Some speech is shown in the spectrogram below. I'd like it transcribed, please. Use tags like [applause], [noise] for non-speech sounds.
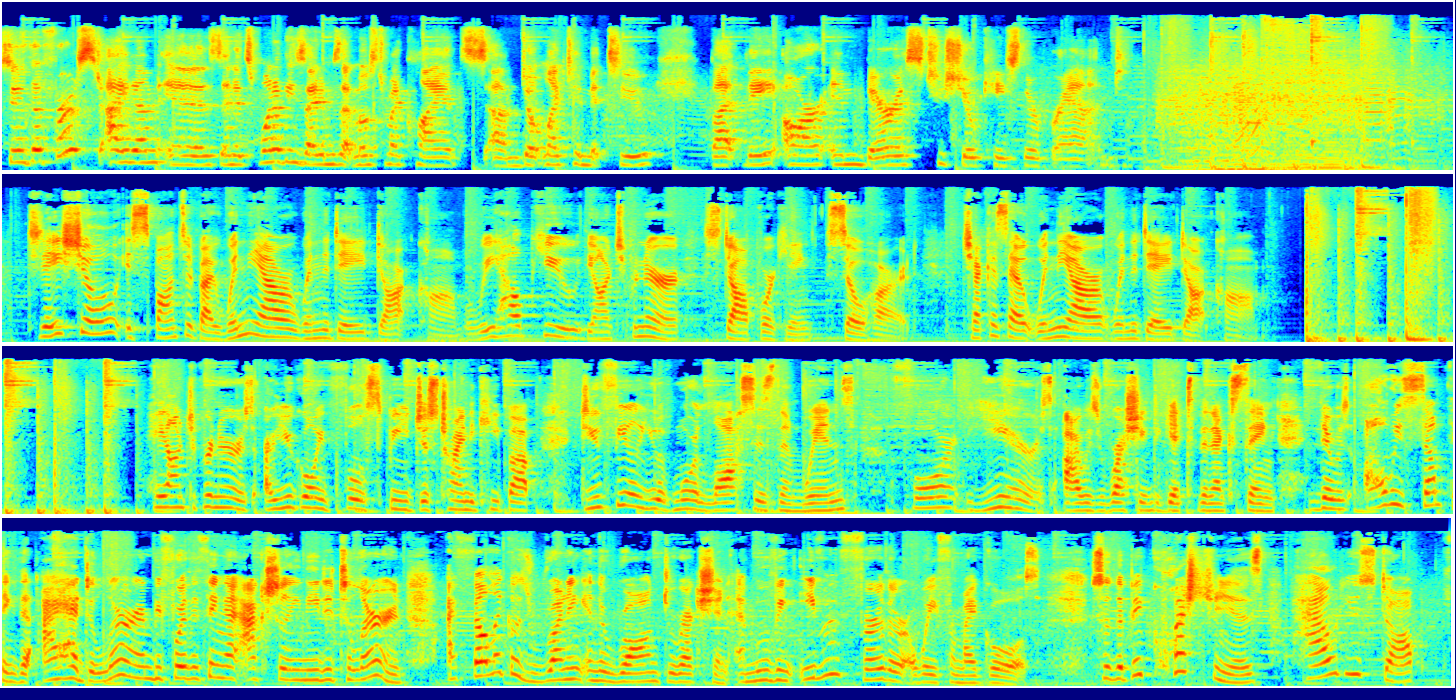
So the first item is, and it's one of these items that most of my clients um, don't like to admit to, but they are embarrassed to showcase their brand. Today's show is sponsored by winthehourwintheday.com, where we help you, the entrepreneur, stop working so hard. Check us out, winthehourwintheday.com. Hey, entrepreneurs, are you going full speed just trying to keep up? Do you feel you have more losses than wins? For years, I was rushing to get to the next thing. There was always something that I had to learn before the thing I actually needed to learn. I felt like I was running in the wrong direction and moving even further away from my goals. So the big question is how do you stop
